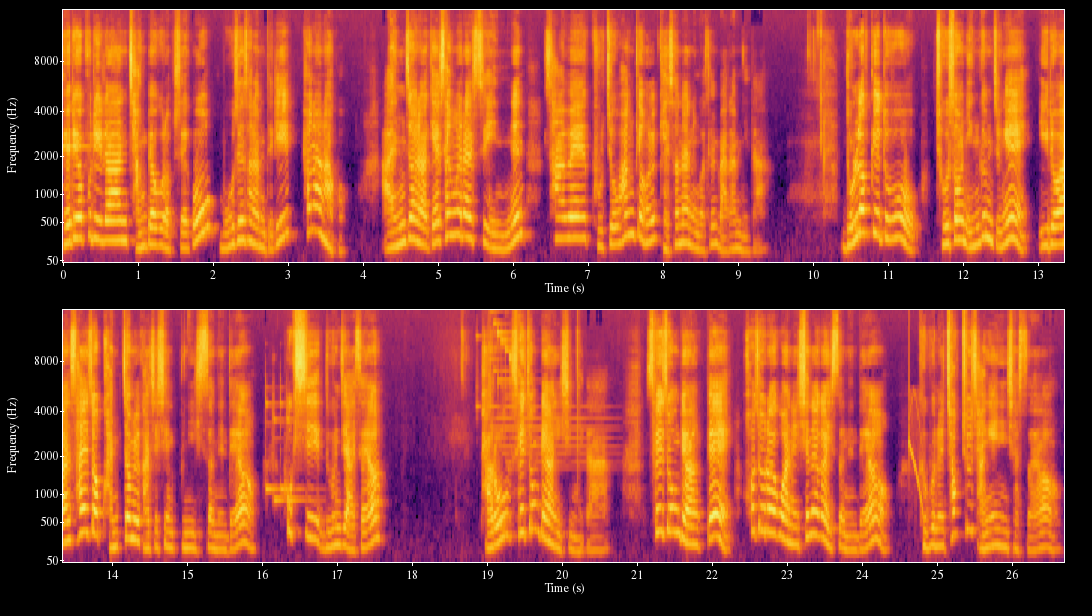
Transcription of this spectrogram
베리어 프리란 장벽을 없애고 모든 사람들이 편안하고 안전하게 생활할 수 있는 사회 구조 환경을 개선하는 것을 말합니다. 놀랍게도 조선 임금 중에 이러한 사회적 관점을 가지신 분이 있었는데요. 혹시 누군지 아세요? 바로 세종대왕이십니다. 세종대왕 때 허조라고 하는 신하가 있었는데요. 그분은 척추 장애인이셨어요.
